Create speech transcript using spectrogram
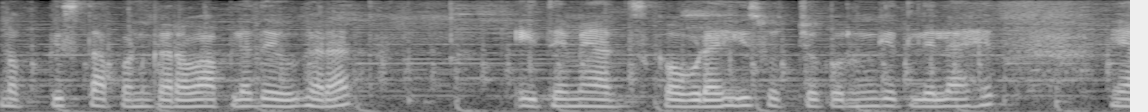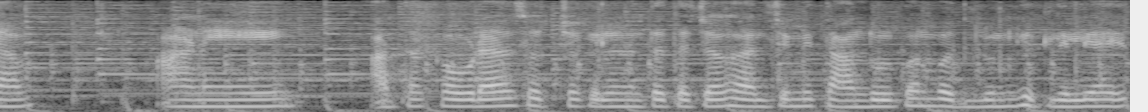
नक्की स्थापन करावा आपल्या देवघरात. इथे मी आज कवड्याही स्वच्छ करून घेतलेल्या आहेत. या आणि आता कवड्या स्वच्छ केल्यानंतर त्याच्या खालचे मी तांदूळ पण बदलून घेतलेले आहेत.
